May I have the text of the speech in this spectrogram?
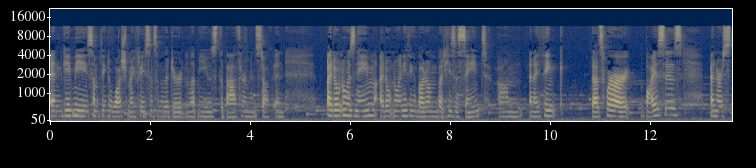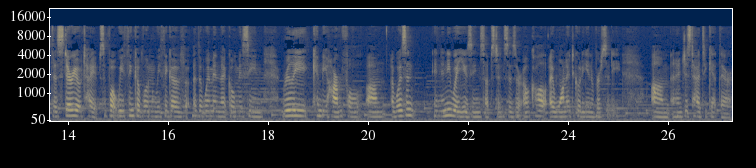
and gave me something to wash my face in some of the dirt and let me use the bathroom and stuff. And I don't know his name, I don't know anything about him, but he's a saint. Um, and I think that's where our biases and our the stereotypes of what we think of when we think of the women that go missing really can be harmful. Um, I wasn't in any way using substances or alcohol. I wanted to go to university, um, and I just had to get there.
